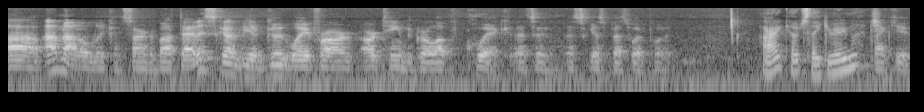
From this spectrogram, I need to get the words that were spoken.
uh, I'm not overly concerned about that. It's going to be a good way for our, our team to grow up quick. That's a that's I guess the best way to put it. All right, coach. Thank you very much. Thank you.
